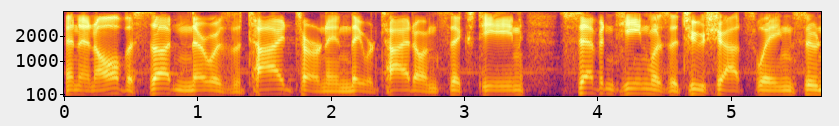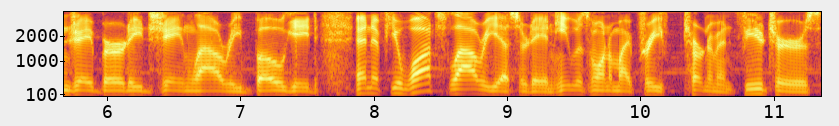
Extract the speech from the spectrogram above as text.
and then all of a sudden there was the tide turning. They were tied on 16. 17 was a two-shot swing. Sungjae birdied. Shane Lowry bogeyed. And if you watched Lowry yesterday, and he was one of my pre-tournament futures.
